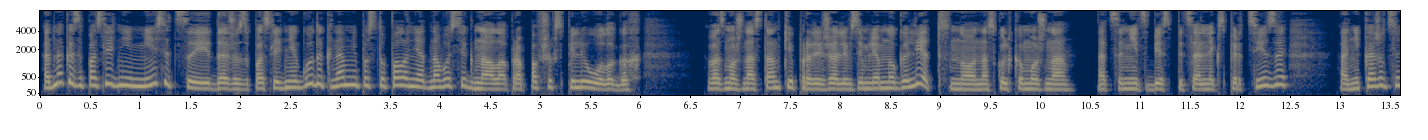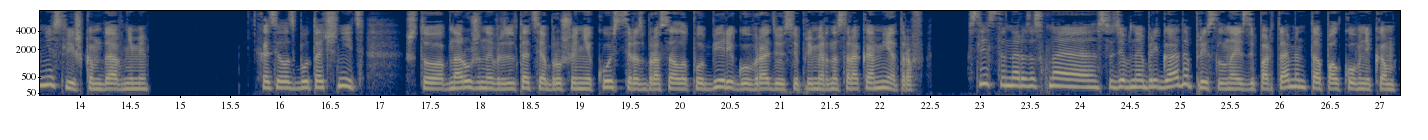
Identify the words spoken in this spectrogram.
Однако за последние месяцы и даже за последние годы к нам не поступало ни одного сигнала о пропавших спелеологах. Возможно, останки пролежали в земле много лет, но, насколько можно оценить без специальной экспертизы, они кажутся не слишком давними. Хотелось бы уточнить, что обнаруженная в результате обрушения кости разбросала по берегу в радиусе примерно 40 метров. Следственная разыскная судебная бригада, присланная из департамента полковником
